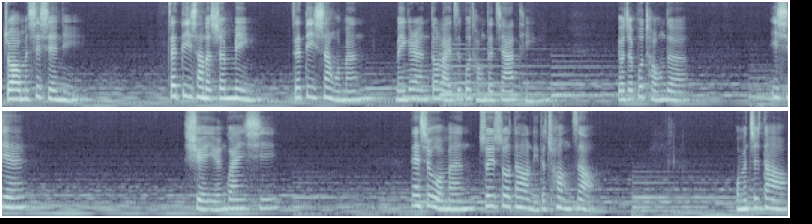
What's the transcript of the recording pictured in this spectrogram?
主啊，我们谢谢你，在地上的生命，在地上，我们每个人都来自不同的家庭，有着不同的。一些血缘关系，但是我们追溯到你的创造，我们知道，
